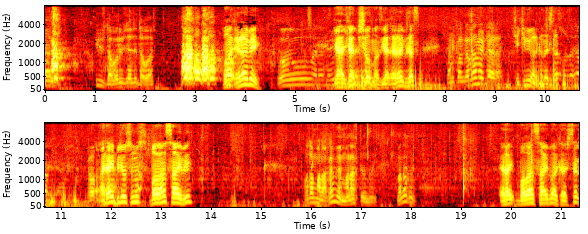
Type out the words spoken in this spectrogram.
yani. Yüz davar, yüz elli davar. Vay Eray Bey. Oo, Gel gel bir şey olmaz gel. Eray biraz Yani kangallar nerede Eray? çekiniyor arkadaşlar. Yok. Eray biliyorsunuz balağın sahibi. O da malak mi? Malak da ondan. Malak mı? Eray balağın sahibi arkadaşlar.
